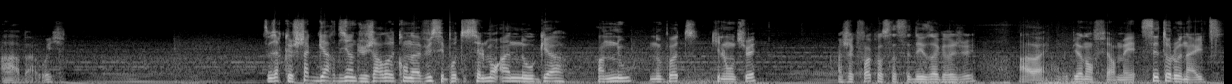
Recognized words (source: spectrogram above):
Ah bah oui. C'est-à-dire que chaque gardien du jardin qu'on a vu, c'est potentiellement un de nos gars, un de nous, nos potes, qui l'ont tué. À chaque fois quand ça s'est désagrégé. Ah ouais, on est bien enfermé. C'est Hollow Knight.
